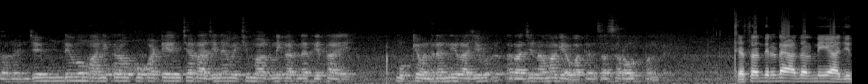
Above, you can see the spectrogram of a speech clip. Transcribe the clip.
धनंजय मुंडे व माणिकराव कोकाटे यांच्या राजीनाम्याची मागणी करण्यात येत आहे. मुख्यमंत्र्यांनी राजी राजीनामा घ्यावा त्यांचा असं राऊत म्हणताय त्याचा निर्णय आदरणीय अजित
